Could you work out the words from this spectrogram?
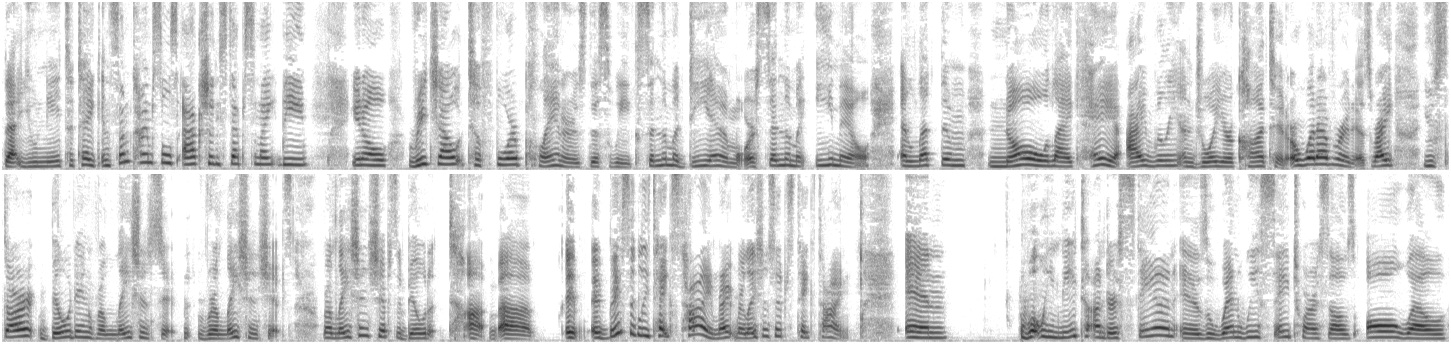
that you need to take, and sometimes those action steps might be, you know, reach out to four planners this week, send them a DM or send them an email and let them know, like, hey, I really enjoy your content or whatever it is, right? You start building relationship relationships. Relationships build time. Uh, it, it basically takes time, right? Relationships take time. And what we need to understand is when we say to ourselves, oh, well,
